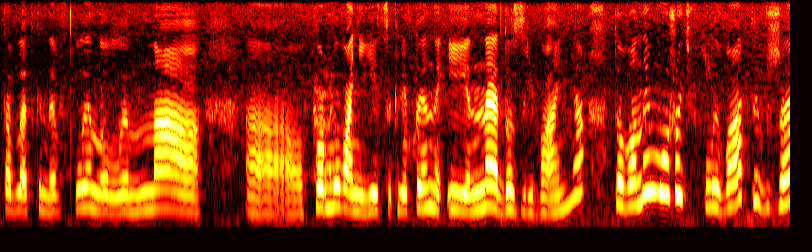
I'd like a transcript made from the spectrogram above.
таблетки не вплинули на формування яйцеклітини і недозрівання, то вони можуть впливати вже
